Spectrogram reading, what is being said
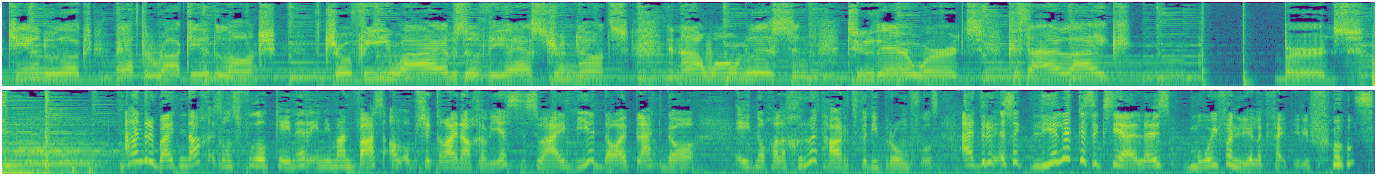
can't look at the rocket launch, the trophy wives of the astronauts, and I won't listen to their words, cause I like birds. Andrew Buitendag is ons voelkenner en die man was al op Shikaina gewees, so hy weet daai plek daar het nog al 'n groot hart vir die bromvoels. Andrew, is ek lelik as ek sê hulle is mooi van lelikheid hierdie voels?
